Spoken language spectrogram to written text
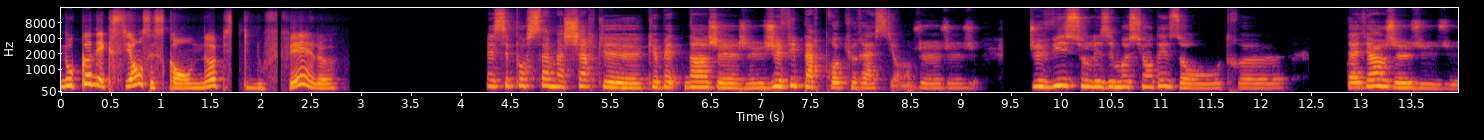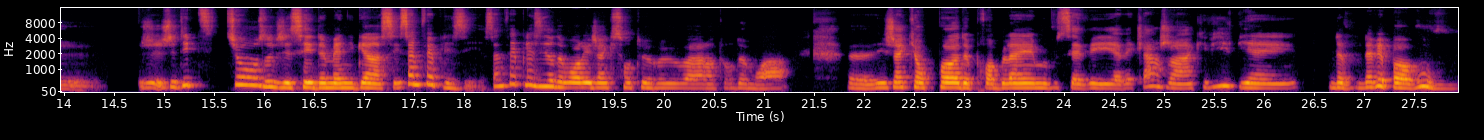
Nos connexions, c'est ce qu'on a puis ce qui nous fait. Là. Mais c'est pour ça, ma chère, que, maintenant, je, je, vis par procuration. Je, je, je, vis sur les émotions des autres. Euh, D'ailleurs, je, j'ai des petites choses que j'essaie de manigancer. Ça me fait plaisir. Ça me fait plaisir de voir les gens qui sont heureux autour de moi. Euh, les gens qui n'ont pas de problème, vous savez, avec l'argent, qui vivent bien. Ne- Vous n'avez pas, vous, vous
